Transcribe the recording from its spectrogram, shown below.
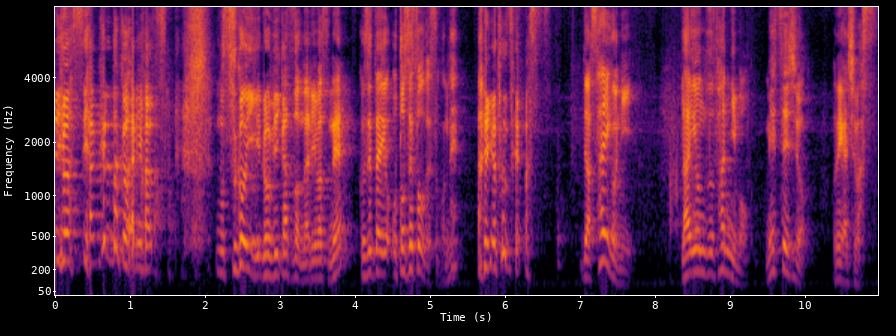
ります。ヤクルト配ります。もうすごいロビー活動になりますね。これ絶対落とせそうですもんね。ありがとうございます。では最後にライオンズファンにもメッセージをお願いします。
